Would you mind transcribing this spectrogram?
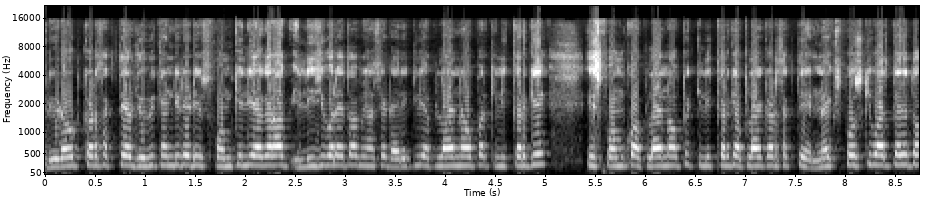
रीड आउट कर सकते हैं। और जो भी कैंडिडेट इस फॉर्म के लिए अगर आप एलिजिबल है तो आप यहाँ से डायरेक्टली अप्लाई नाव पर क्लिक करके इस फॉर्म को अप्लाई नाव पर क्लिक करके अप्लाई कर सकते हैं। नेक्स्ट पोस्ट की बात करें तो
